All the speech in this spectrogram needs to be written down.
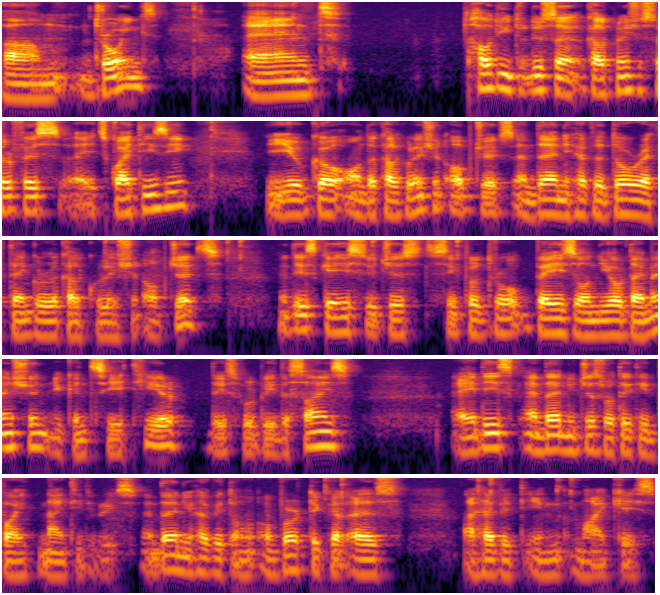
um, drawings. And how to introduce a calculation surface it's quite easy you go on the calculation objects and then you have the door rectangular calculation objects in this case you just simple draw based on your dimension. You can see it here. This will be the size and this and then you just rotate it by 90 degrees. And then you have it on, on vertical as I have it in my case.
